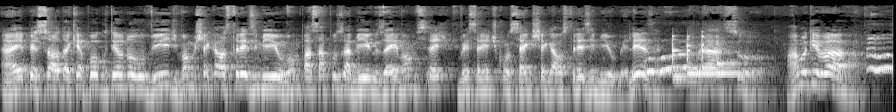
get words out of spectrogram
Aí, pessoal, daqui a pouco tem um novo vídeo. Vamos chegar aos 13 mil. Vamos passar para os amigos aí. Vamos ver se a gente consegue chegar aos 13 mil, beleza? Um abraço. Vamos que vamos.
